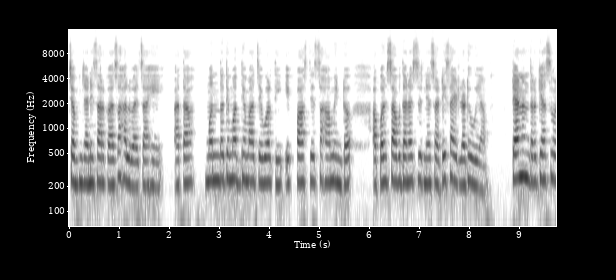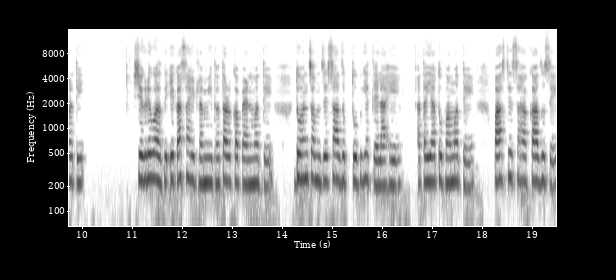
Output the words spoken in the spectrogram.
चमच्याने सारखा असा हलवायचा आहे. आता मंद ते मध्यमाचे वरती एक पाच ते सहा मिनटं आपण साबुदाणा शिजण्यासाठी साईडला ठेवूया. त्यानंतर गॅसवरती शेगडीवरती एका साईडला मी इथं तडका पॅनमध्ये दोन चमचे साजूक तूप घेतलेलं आहे. आता या तुपामध्ये पाच ते सहा काजूचे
